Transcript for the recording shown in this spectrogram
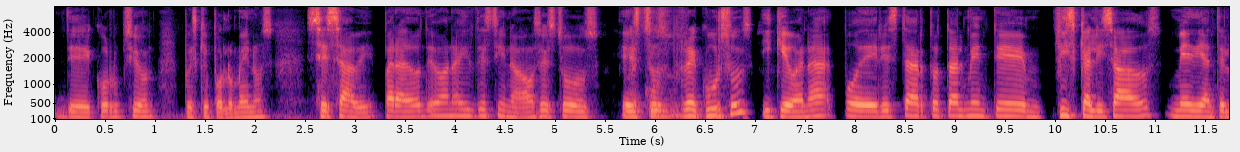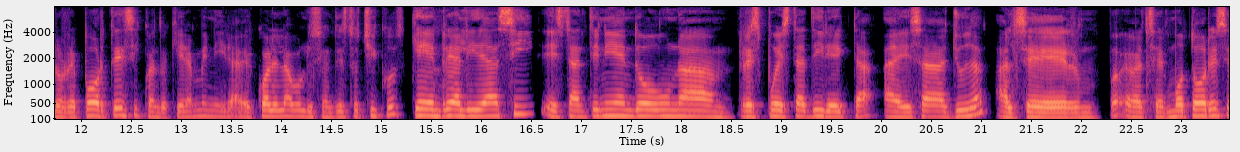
de, corrupción, pues que por lo menos se sabe para dónde van a ir destinados estos, estos recursos. y que van a poder estar totalmente fiscalizados mediante los reportes y cuando quieran venir a ver cuál es la evolución de estos chicos, que en realidad sí están teniendo una respuesta directa a esa ayuda al ser, al ser motores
